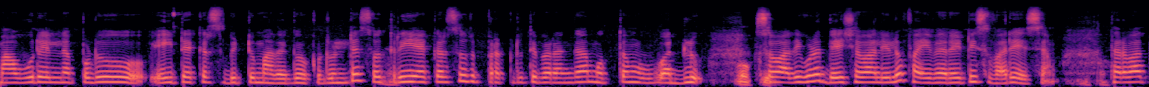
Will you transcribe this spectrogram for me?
మా ఊరు వెళ్ళినప్పుడు ఎయిట్ ఎకర్స్ బిట్టు మా దగ్గర ఒకటి ఉంటే సో త్రీ ఎకర్స్ ప్రకృతి పరంగా మొత్తం వడ్లు. సో అది కూడా దేశవాళీలో ఫైవ్ వెరైటీస్ వరి వేసాం తర్వాత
